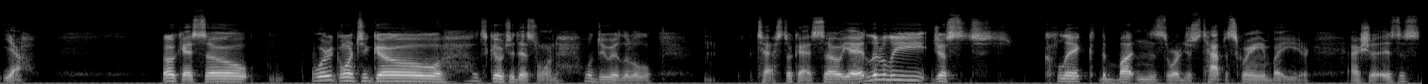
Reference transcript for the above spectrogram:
yeah. Okay, so we're going to go, let's go to this one. We'll do a little test. Okay, so yeah, it literally just click the buttons or just tap the screen, but you're, actually, is this,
